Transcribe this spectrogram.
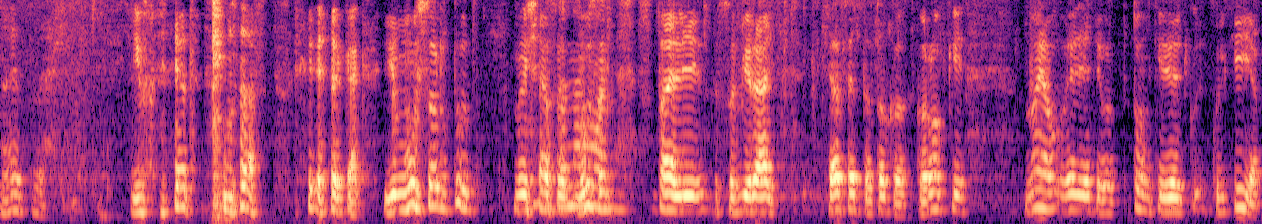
А это, и это у нас как и мусор тут. Ну сейчас Это вот мусор нормально. стали собирать. Сейчас это только коробки. Ну я эти вот тонкие ку- кульки я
